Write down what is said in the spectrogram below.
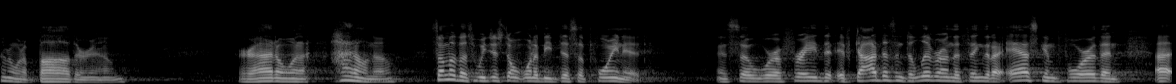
I don't want to bother Him. Or I don't want to, I don't know. Some of us, we just don't want to be disappointed. And so we're afraid that if God doesn't deliver on the thing that I ask Him for, then, uh,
